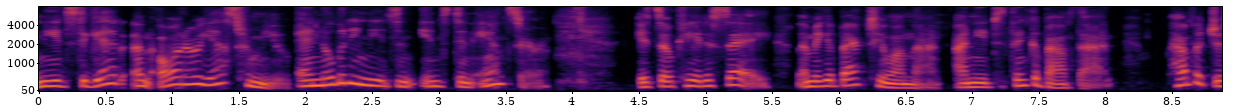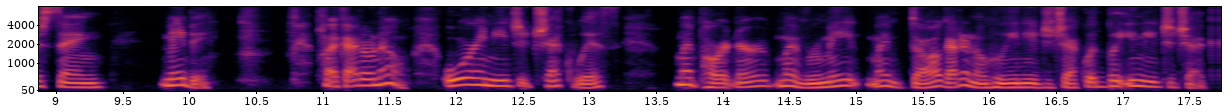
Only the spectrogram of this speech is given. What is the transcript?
needs to get an auto yes from you, and nobody needs an instant answer. It's okay to say, let me get back to you on that. I need to think about that. How about just saying, maybe, like, I don't know, or I need to check with my partner, my roommate, my dog. I don't know who you need to check with, but you need to check.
